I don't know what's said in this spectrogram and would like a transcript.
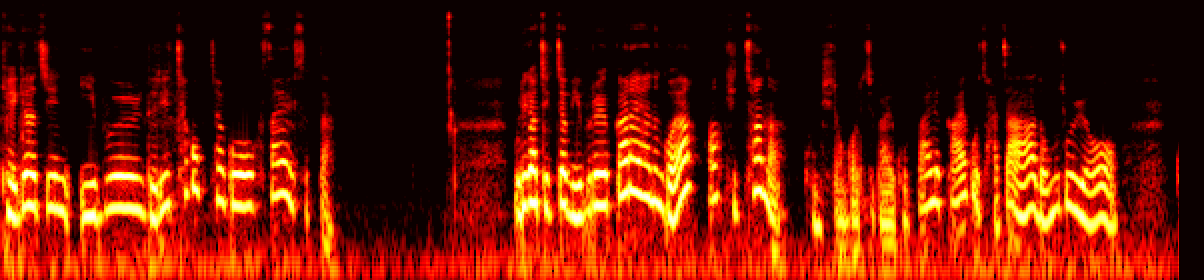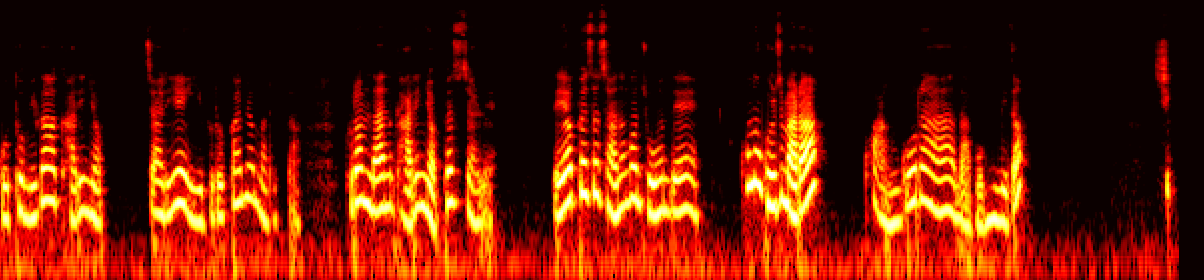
개겨진 이불들이 차곡차곡 쌓여 있었다. 우리가 직접 이불을 깔아야 하는 거야? 아, 귀찮아. 궁시렁거리지 말고 빨리 깔고 자자. 너무 졸려. 고토미가 가린 옆자리에 이불을 깔며 말했다. 그럼 난 가린 옆에서 잘래. 내 옆에서 자는 건 좋은데 코는 골지 마라. 코 안 골아. 나 못 믿어? 식,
